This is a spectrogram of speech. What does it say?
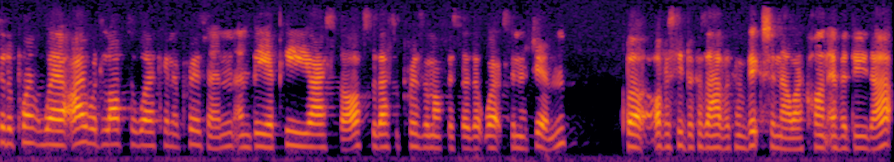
to the point where I would love to work in a prison and be a PEI staff. So that's a prison officer that works in a gym. But obviously, because I have a conviction now, I can't ever do that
